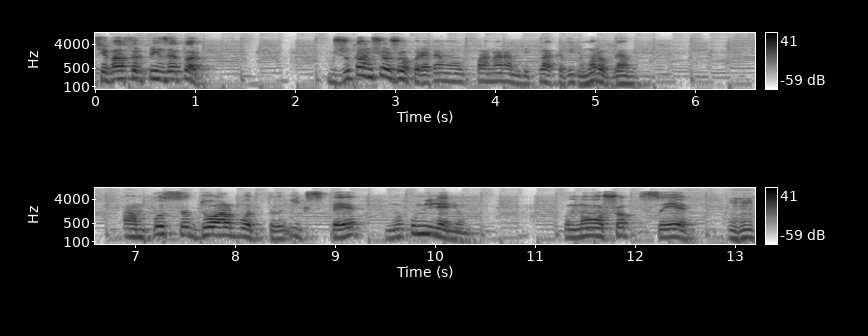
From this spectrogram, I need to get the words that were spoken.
ceva surprinzător. Jucam și eu jocuri, aveam un panoram de placă video, mă rog, dar am pus dual boot XP, nu cu Millennium, cu 98 SE. Uh-huh.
